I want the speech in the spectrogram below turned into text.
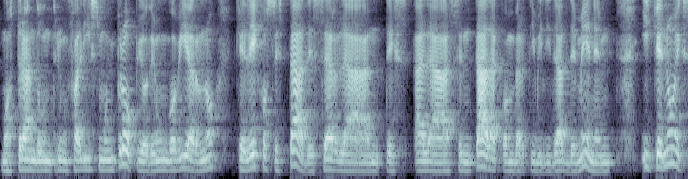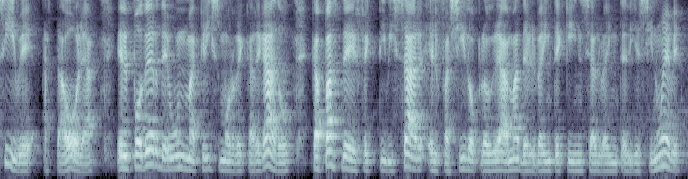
mostrando un triunfalismo impropio de un gobierno que lejos está de ser la antes a la asentada convertibilidad de Menem y que no exhibe hasta ahora el poder de un macrismo recargado capaz de efectivizar el fallido programa del 2015 al 2019.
